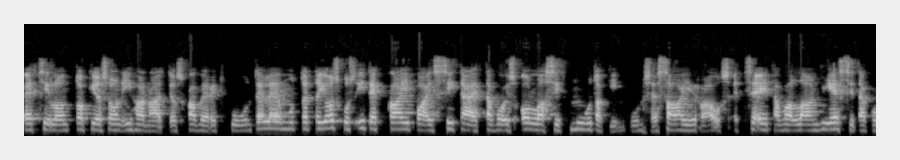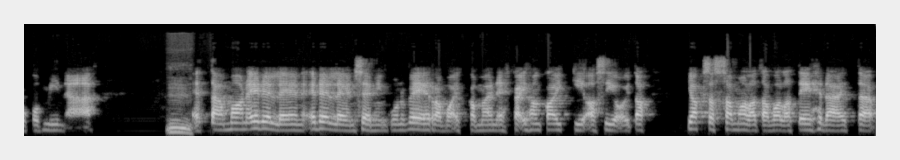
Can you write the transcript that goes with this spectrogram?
että silloin toki se on ihanaa, että jos kaverit kuuntelee, mutta että joskus itse kaipaisi sitä, että voisi olla sit muutakin kuin se sairaus, että se ei tavallaan vie sitä koko minää. Mm. Että mä oon edelleen, edelleen se niin kuin Veera, vaikka mä en ehkä ihan kaikkia asioita jaksa samalla tavalla tehdä, että,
